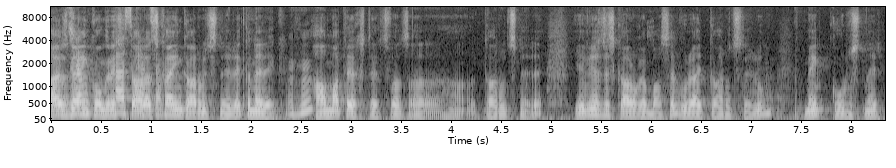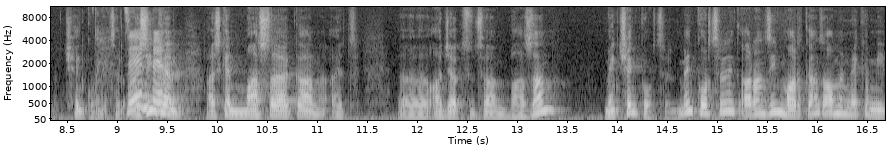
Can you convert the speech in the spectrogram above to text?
հայազգային կոնգրեսի տարածքային կառույցները, կներեք, համատեղ ստեղծված կառույցները, եւ ես դες կարող եմ ասել, որ այդ կառույցներում մենք կորուստներ չենք ունեցել։ Այսինքն, այսինքն massական այդ աջակցության բազան Մենք չենք կորցրել։ Մենք կորցրել ենք առանձին մարդկանց, ամեն մեկը մի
